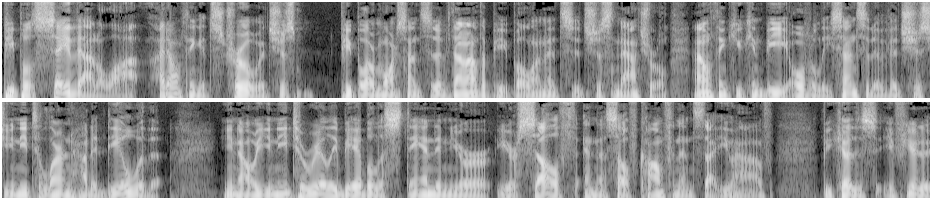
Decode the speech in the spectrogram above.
people say that a lot. I don't think it's true. It's just people are more sensitive than other people, and it's it's just natural. I don't think you can be overly sensitive. It's just you need to learn how to deal with it. You know, you need to really be able to stand in your yourself and the self confidence that you have. Because if you're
